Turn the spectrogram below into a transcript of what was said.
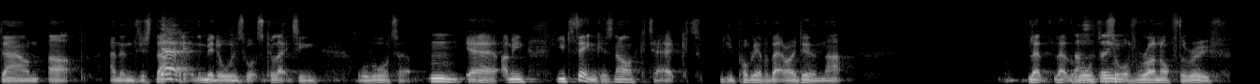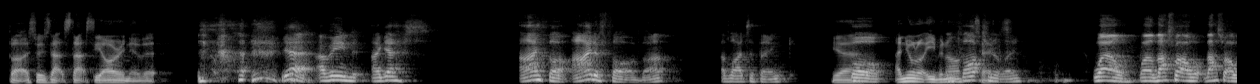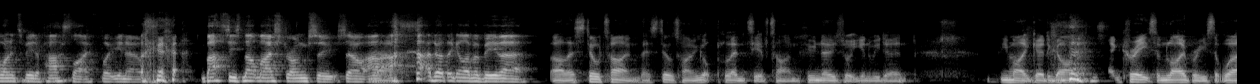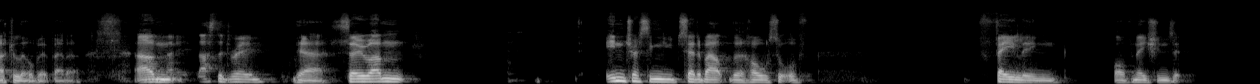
down, up, and then just that Yeah. bit in the middle is what's collecting all the water. Mm. Yeah, I mean, you'd think as an architect, you probably have a better idea than that. Let let the That's the water sort of run off the roof. But I suppose that's that's the irony of it. yeah, I mean, I guess I thought I'd have thought of that. I'd like to think, Yeah, but and you're not even unfortunately, architect. Well, well, that's what I, that's what I wanted to be in a past life, but you know, maths is not my strong suit, so I, I don't think I'll ever be there. Oh, there's still time. There's still time. You've got plenty of time. Who knows what you're going to be doing? You might go to Ghana and create some libraries that work a little bit better. Um, Mate, that's the dream. Yeah. So, um, interesting you said about the whole sort of failing of nations.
